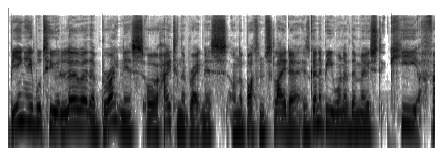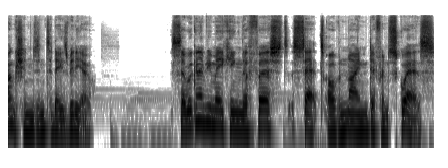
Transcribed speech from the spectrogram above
Being able to lower the brightness or heighten the brightness on the bottom slider is going to be one of the most key functions in today's video. So we're going to be making the first set of nine different squares.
